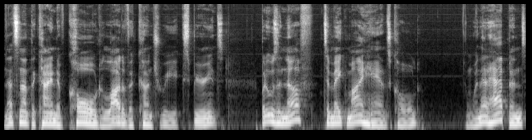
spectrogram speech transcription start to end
That's not the kind of cold a lot of the country experience but it was enough to make my hands cold. And when that happens,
